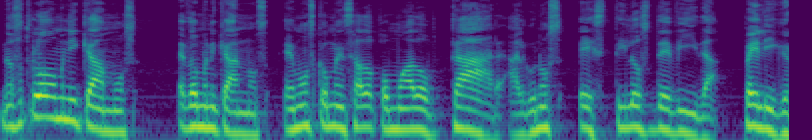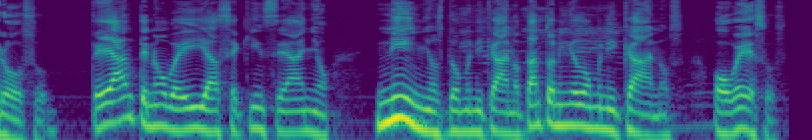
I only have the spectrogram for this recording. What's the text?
Nosotros los dominicanos, eh, dominicanos hemos comenzado como a adoptar algunos estilos de vida peligrosos. Te antes no veía hace 15 años niños dominicanos, tantos niños dominicanos obesos.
